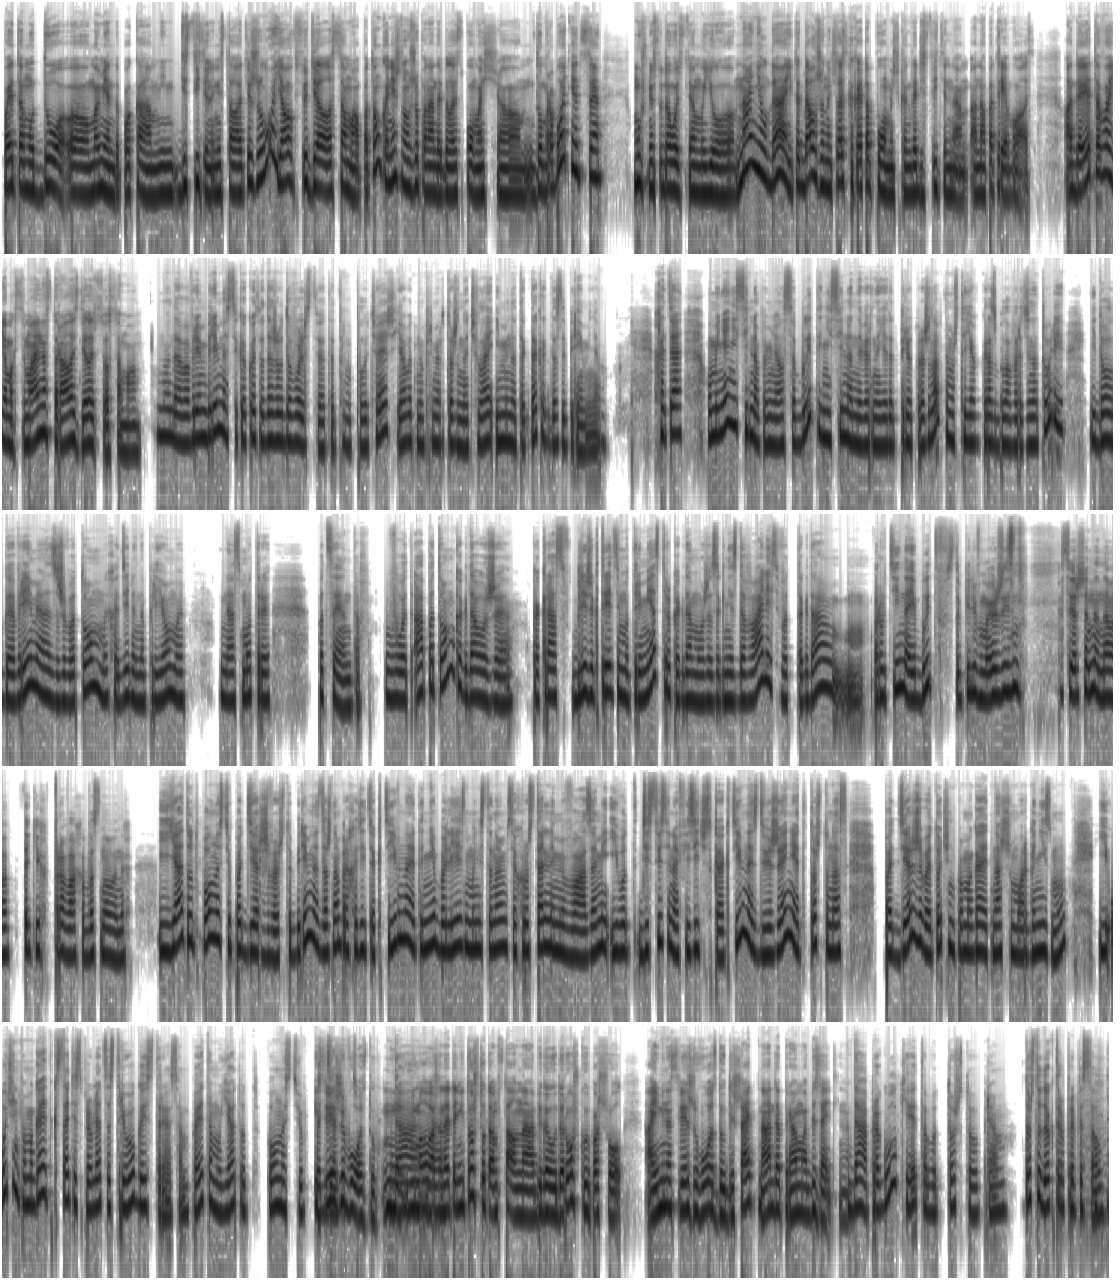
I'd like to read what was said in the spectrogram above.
Поэтому до э, момента, пока мне действительно не стало тяжело, я все делала сама. Потом, конечно, уже понадобилась помощь э, домработницы. Муж мне с удовольствием ее нанял, да, и тогда уже началась какая-то помощь, когда действительно она потребовалась. А до этого я максимально старалась делать все сама. Ну да, во время беременности какое-то даже удовольствие от этого получаешь. Я вот, например, тоже начала именно тогда, когда забеременела. Хотя у меня не сильно поменялся быт, и не сильно, наверное, я этот период прожила, потому что я как раз была в ординатуре, и долгое время с животом мы ходили на приемы, на осмотры пациентов. Вот. А потом, когда уже как раз ближе к третьему триместру, когда мы уже загнездовались, вот тогда рутина и быт вступили в мою жизнь совершенно на таких правах обоснованных. И я тут полностью поддерживаю, что беременность должна проходить активно. Это не болезнь, мы не становимся хрустальными вазами. И вот действительно физическая активность, движение — это то, что нас поддерживает, очень помогает нашему организму. И очень помогает, кстати, справляться с тревогой и стрессом. Поэтому я тут полностью И свежий воздух. Ну, да, немаловажно. Да. Это не то, что там встал на беговую дорожку и пошел, а именно свежий воздух дышать надо прямо обязательно. Да, прогулки — это вот то, что прям... То, что доктор прописал.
